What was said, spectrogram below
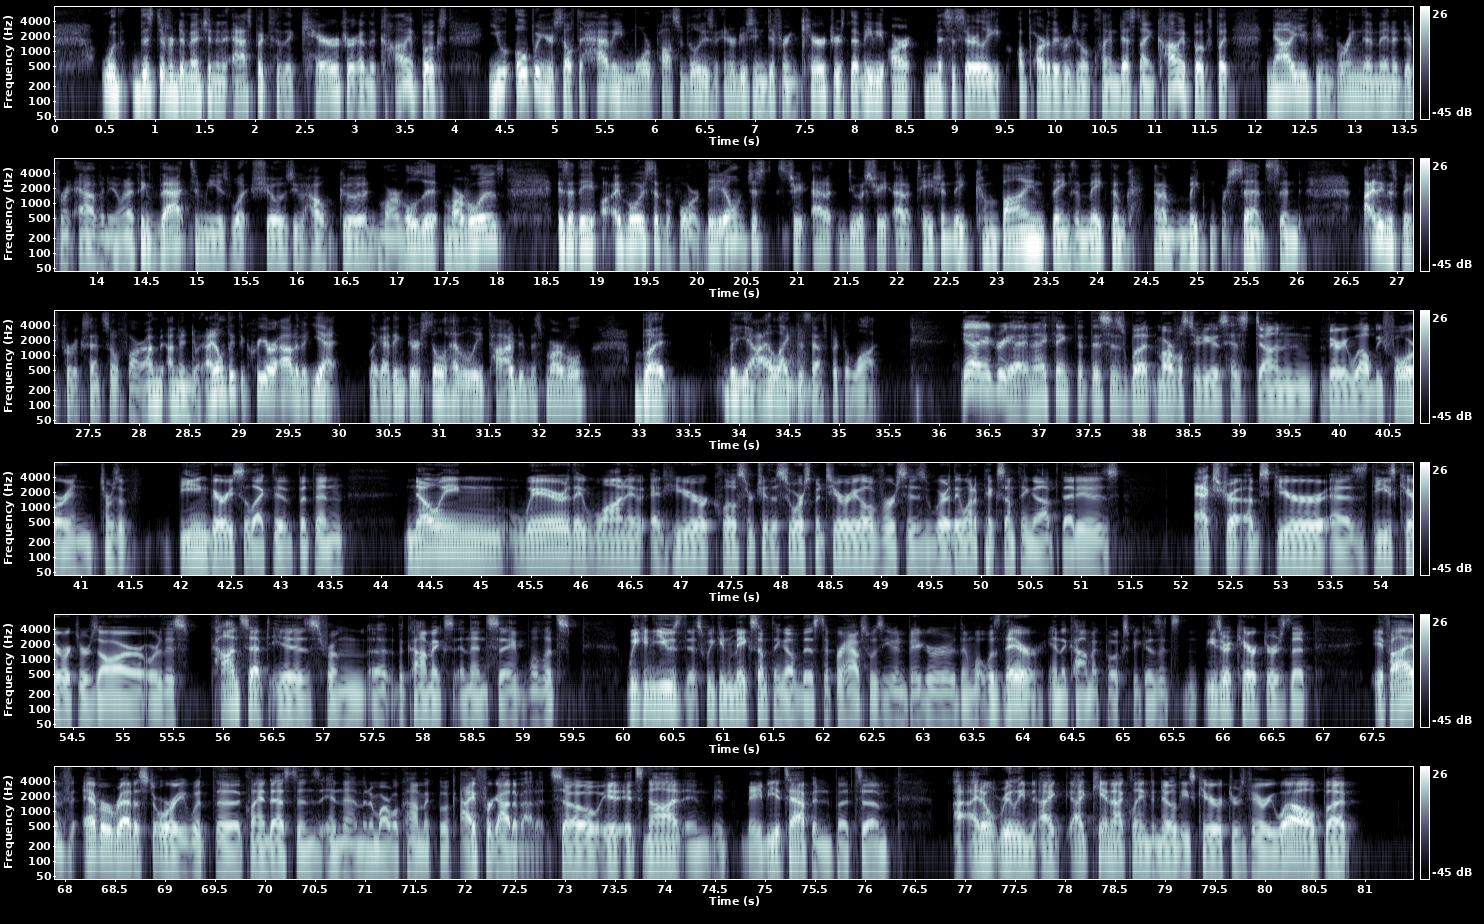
with this different dimension and aspect to the character and the comic books, you open yourself to having more possibilities of introducing different characters that maybe aren't necessarily a part of the original clandestine comic books, but now you can bring them in a different avenue. And I think that to me is what shows you how good Marvel's it Marvel is, is that they I've always said before, they don't just straight ad, do a straight adaptation. They combine things and make them kind of make more sense. And I think this makes perfect sense so far. I'm I'm into it. I don't think the Kree are out of it yet. Like I think they're still heavily tied to Miss Marvel, but but yeah, I like this aspect a lot. Yeah, I agree. And I think that this is what Marvel Studios has done very well before in terms of being very selective, but then knowing where they want to adhere closer to the source material versus where they want to pick something up that is extra obscure as these characters are or this concept is from uh, the comics and then say well let's we can use this. We can make something of this that perhaps was even bigger than what was there in the comic books because it's these are characters that if I've ever read a story with the clandestines in them in a Marvel comic book, I forgot about it. So it, it's not, and it, maybe it's happened, but um, I, I, don't really, I, I cannot claim to know these characters very well, but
